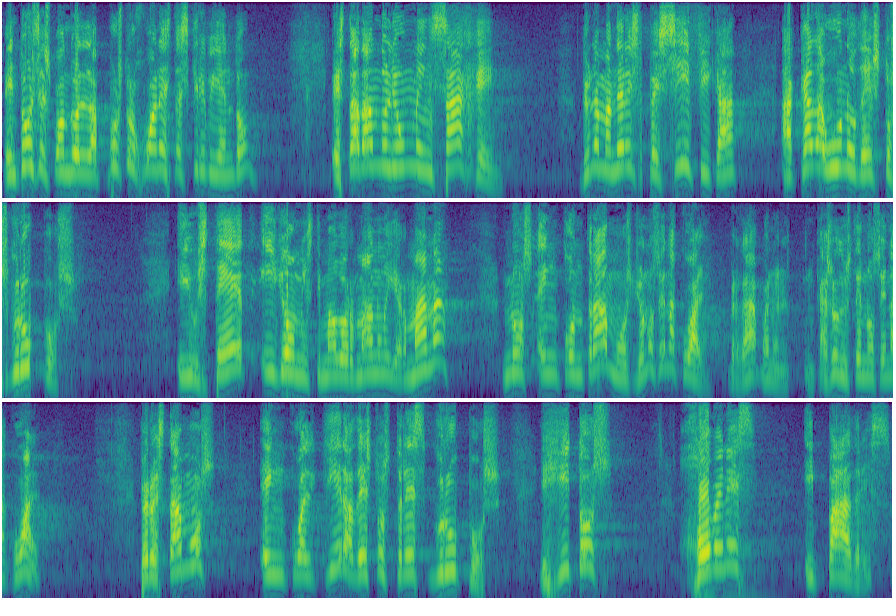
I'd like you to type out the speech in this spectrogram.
Entonces, cuando el apóstol Juan está escribiendo, está dándole un mensaje de una manera específica a cada uno de estos grupos. Y usted y yo, mi estimado hermano y hermana, nos encontramos, yo no sé en la cuál, ¿verdad? Bueno, en, caso de usted no sé en la cuál, pero estamos en cualquiera de estos tres grupos, hijitos, jóvenes y padres.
